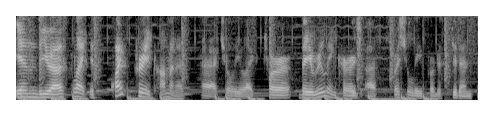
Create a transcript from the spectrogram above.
in the US, like it's quite pretty common actually. Like for they really encourage us, especially for the students,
